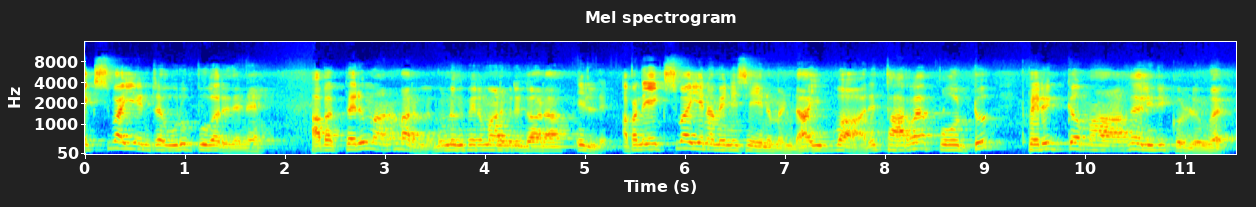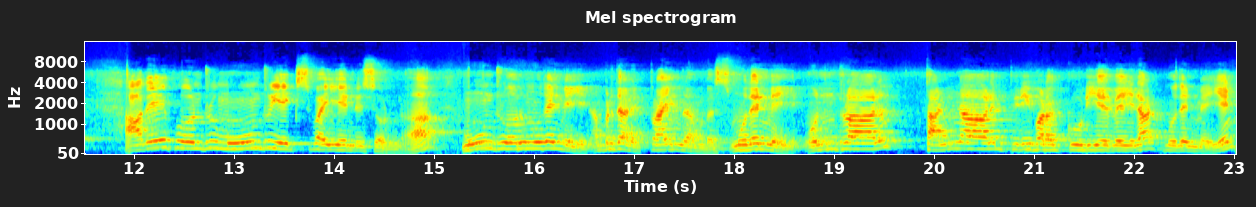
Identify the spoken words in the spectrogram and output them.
எக்ஸ் ஒய் என்ற உறுப்பு வருது என்ன அப்போ பெருமானம் வரல முன்னுக்கு பெருமானம் இருக்காடா இல்லை அப்போ அந்த எக்ஸ் ஒய்யை நம்ம என்ன செய்யணுமெண்டா இவ்வாறு தர போட்டு பெருக்கமாக எழுதி கொள்ளுங்கள் அதே போன்று மூன்று எக்ஸ் ஒய் என்று சொன்னால் மூன்று ஒரு முதன்மை எண் அப்படித்தானே பிரைம் நம்பர்ஸ் முதன்மை எண் ஒன்றாலும் தன்னாலும் பிரிபடக்கூடியவை தான் முதன்மை எண்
